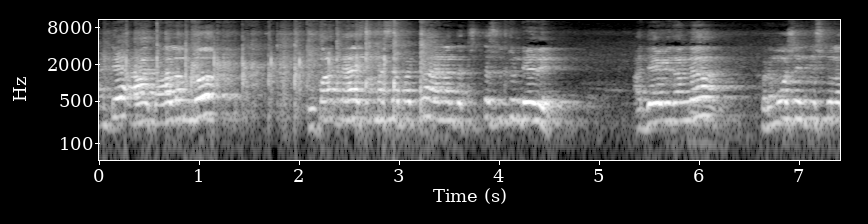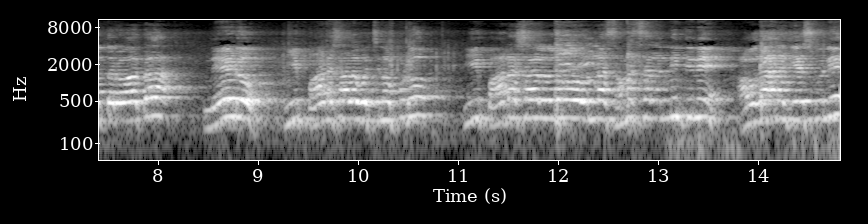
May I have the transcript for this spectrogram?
అంటే ఆ కాలంలో ఉపాధ్యాయ సమస్య పట్ల ఆయన అంత చిత్తశుద్ధి ఉండేది. అదేవిధంగా ప్రమోషన్ తీసుకున్న తర్వాత నేడు ఈ పాఠశాల వచ్చినప్పుడు ఈ పాఠశాలలో ఉన్న సమస్యలన్నింటినీ అవగాహన చేసుకుని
